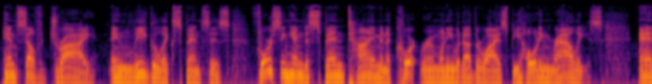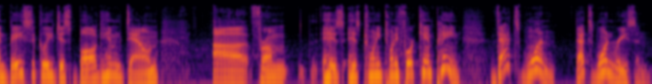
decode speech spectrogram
himself dry in legal expenses, forcing him to spend time in a courtroom when he would otherwise be holding rallies, and basically just bog him down uh, from his his 2024 campaign. That's one. That's one reason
